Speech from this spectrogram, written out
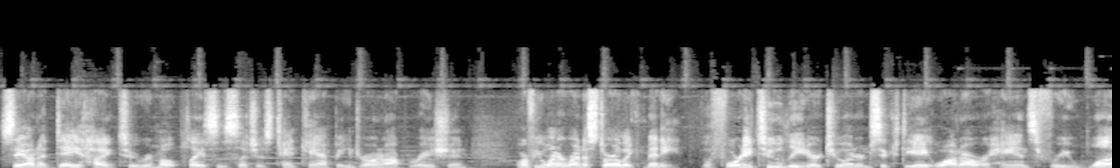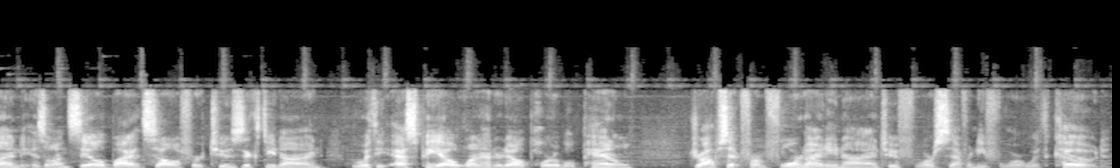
say on a day hike to remote places such as tent camping, drone operation, or if you want to run a Starlink Mini. The 42 liter 268 watt hour hands free one is on sale by itself for $269, but with the SPL 100L portable panel, drops it from 499 to 474 with code.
